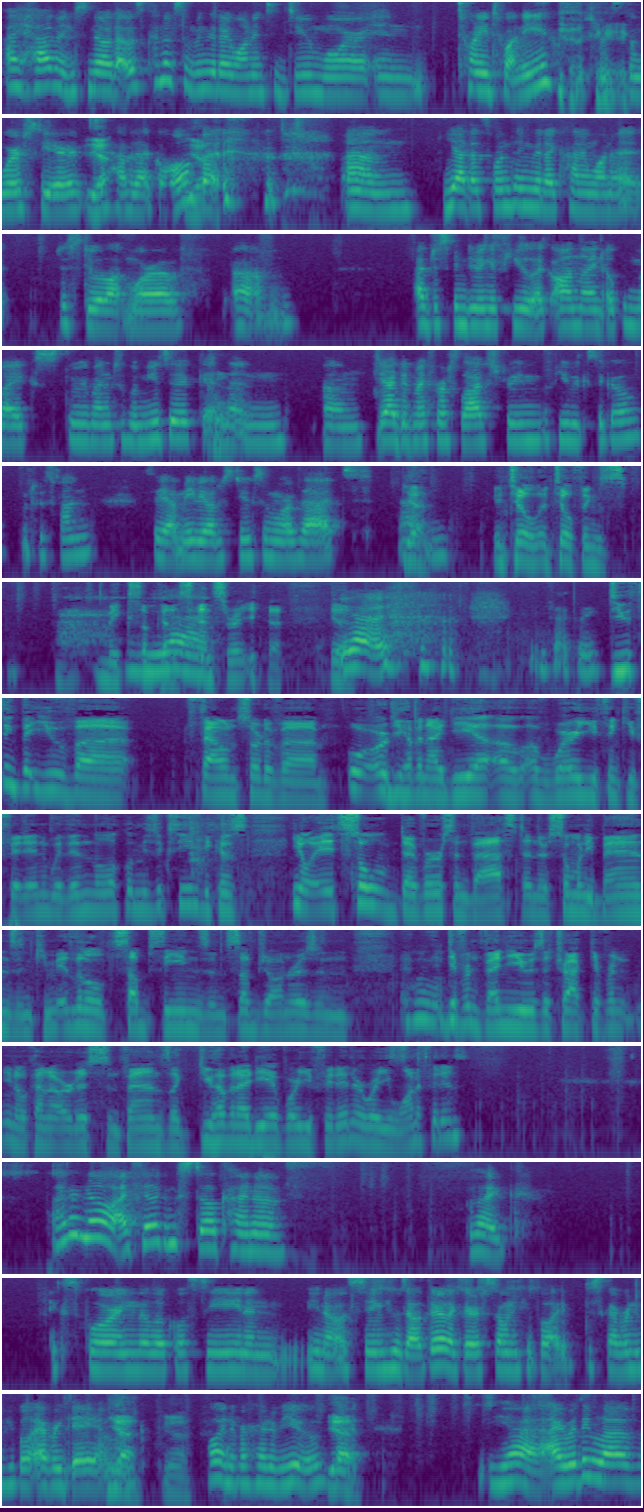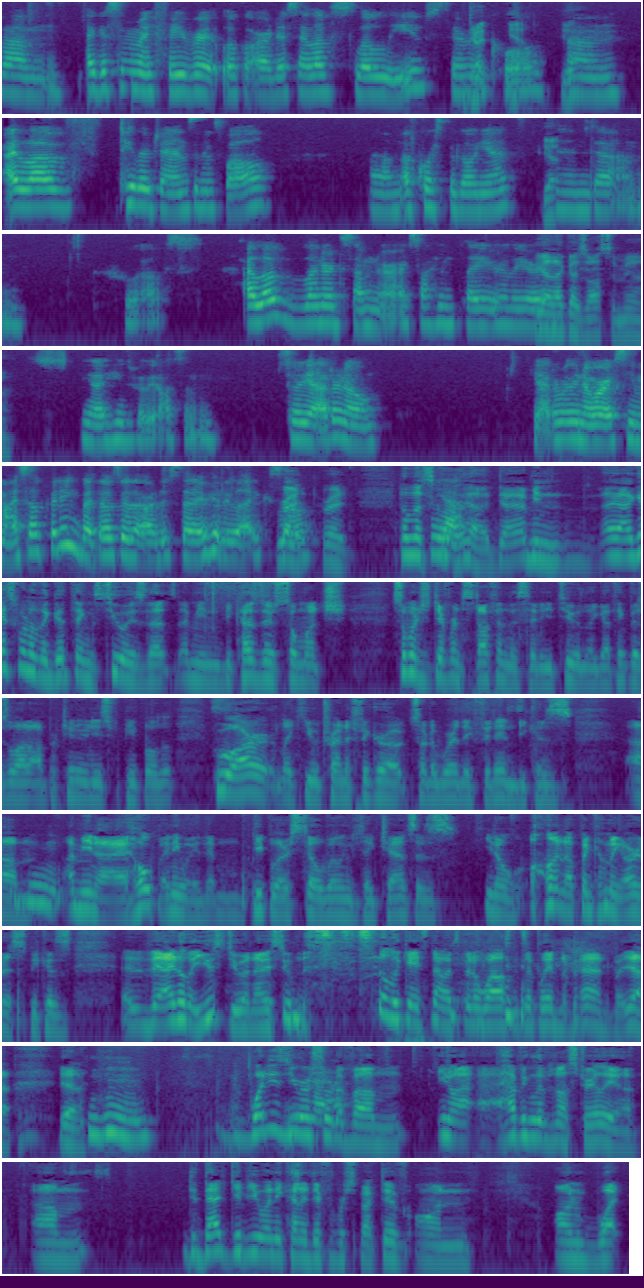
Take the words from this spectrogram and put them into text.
I haven't. No, that was kind of something that I wanted to do more in 2020, which was the worst year Yeah. to have that goal. Yeah. But um, yeah, that's one thing that I kind of want to just do a lot more of. Um, I've just been doing a few like online open mics through Manitoba Music, and then um, yeah, I did my first live stream a few weeks ago, which was fun. So yeah, maybe I'll just do some more of that. Yeah. Um, Until until things make some kind of sense, right? Yeah. Yeah. yeah. exactly. Do you think that you've uh, found sort of a, or, or do you have an idea of, of where you think you fit in within the local music scene? Because you know it's so diverse and vast, and there's so many bands and commu- little sub scenes and subgenres and uh, different venues attract different you know kind of artists and fans. Like, do you have an idea of where you fit in or where you want to fit in? I don't know. I feel like I'm still kind of like exploring the local scene and you know seeing who's out there. Like there's so many people. I discover new people every day. I'm yeah, like, yeah, oh, I never heard of you. yeah. But yeah, I really love. Um, I guess some of my favorite local artists. I love Slow Leaves. They're really Okay, cool. yeah, yeah. Um, I love Taylor Janzen as well. Um, of course, Begonia. Yeah. And um, who else? I love Leonard Sumner. I saw him play earlier. Yeah, that guy's awesome. Yeah. Yeah, he's really awesome. So yeah, I don't know. Yeah, I don't really know where I see myself fitting, but those are the artists that I really like. So Right, right. No, that's cool. Yeah. Yeah, I mean, I guess one of the good things too is that I mean, because there's so much, so much different stuff in the city too. Like, I think there's a lot of opportunities for people who are like you, trying to figure out sort of where they fit in. Because, um, Mm-hmm. I mean, I hope anyway that people are still willing to take chances. You know, on up and coming artists because they, I know they used to, and I assume this is still the case now. It's been a while since I played in a band, but yeah, yeah. What is your Yeah. sort of um, you know, having lived in Australia, um, did that give you any kind of different perspective on on what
